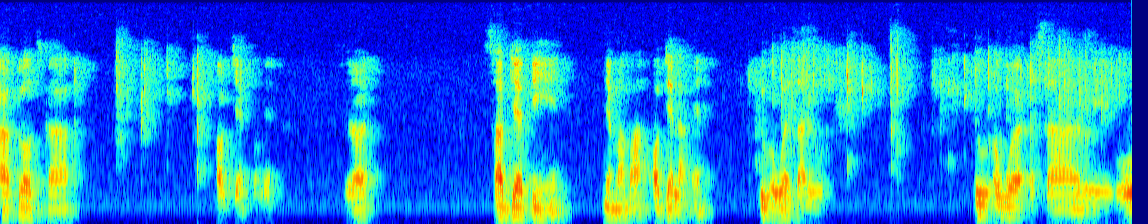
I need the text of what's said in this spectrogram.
her clothes က object ပေါ့လေဆိုတော့ subject ပြီးရင် မြန်မာမှာ object လာမယ်သူအဝတ်အစားတွေကိုသူအဝတ်အစားတွေကို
